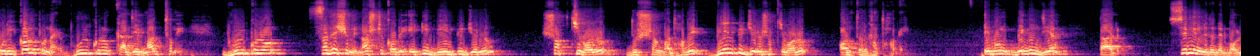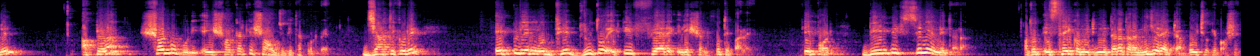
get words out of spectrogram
পরিকল্পনায়, ভুল কোনো কাজের মাধ্যমে, ভুল কোনো সাজেশনে নষ্ট করে, এটি বিএনপির জন্য সবচেয়ে বড় দুঃসংবাদ হবে, বিএনপির জন্য সবচেয়ে বড় অন্তর্ঘাত হবে। এবং বেগম জিয়া তার সিনিয়র নেতাদের বলেন, আপনারা সর্বোপরি এই সরকারকে সহযোগিতা করবেন। যাতে করে এপ্রিলের মধ্যে দ্রুত একটি ফেয়ার ইলেকশন হতে পারে। এরপর বিএনপির সিনিয়র নেতারা, অর্থাৎ স্থায়ী কমিটির নেতারা, তারা নিজেরা একটা বৈঠকে বসেন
